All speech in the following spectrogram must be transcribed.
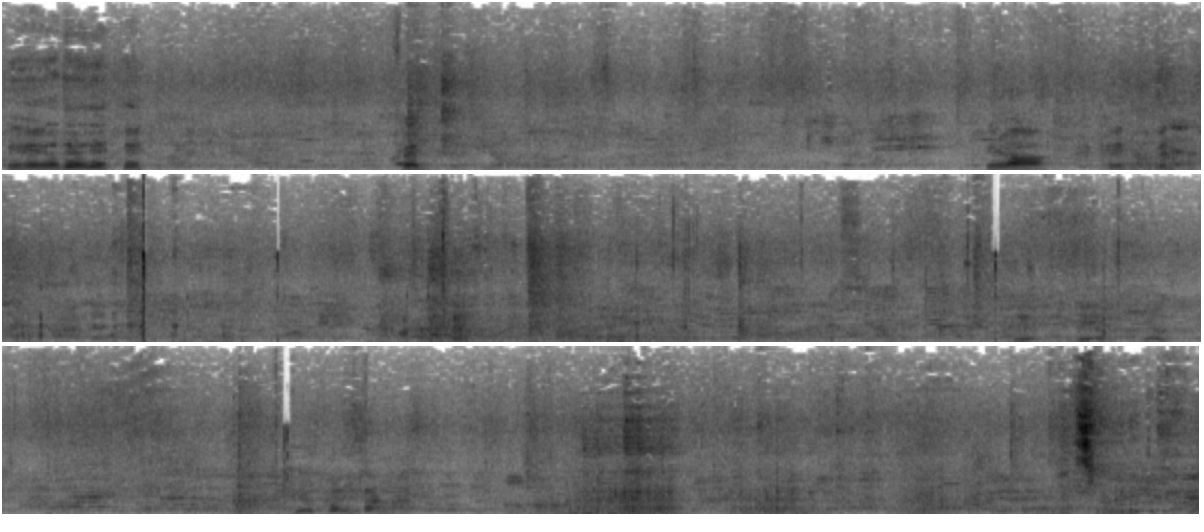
Hey, hey, hey, hey, hey. Pen. Thế là 哎，跟。马上跟。没有没有没有，没有风扇吗？你体味的都是这样。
